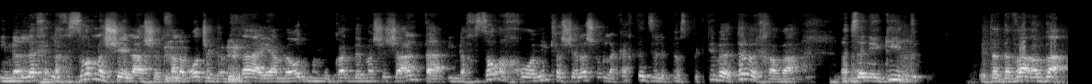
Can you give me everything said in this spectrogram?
אם ללכת, לחזור לשאלה שלך, למרות שגם אתה היה מאוד ממוקד במה ששאלת, אם לחזור אחרונית לשאלה שלך ולקחת את זה לפרספקטיבה יותר רחבה, אז אני אגיד את הדבר הבא,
